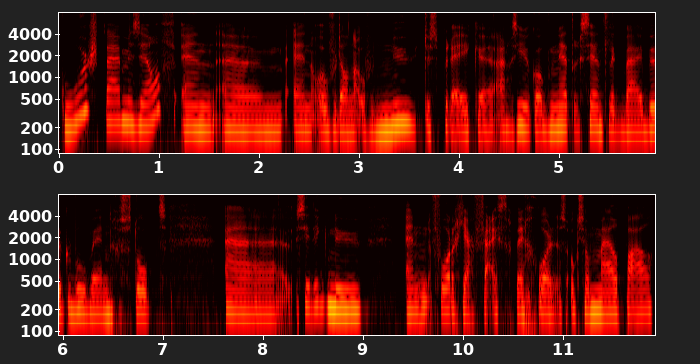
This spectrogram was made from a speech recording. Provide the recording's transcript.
koers bij mezelf. En, ehm, en over dan over nu te spreken... aangezien ik ook net recentelijk bij Bukkeboe ben gestopt... eh, zit ik nu en vorig jaar 50 ben geworden. Dat is ook zo'n mijlpaal.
